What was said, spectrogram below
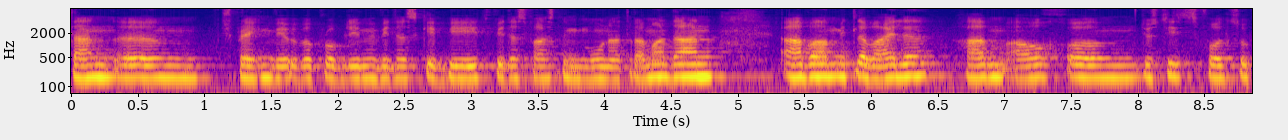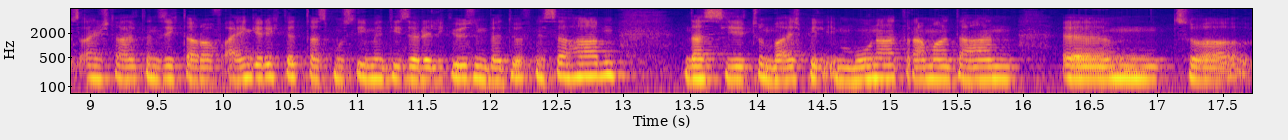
dann ähm, sprechen wir über Probleme wie das Gebet, wie das Fasten im Monat Ramadan. Aber mittlerweile haben auch ähm, Justizvollzugsanstalten sich darauf eingerichtet, dass Muslime diese religiösen Bedürfnisse haben. dass sie zum Beispiel im Monat Ramadan ähm, zur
